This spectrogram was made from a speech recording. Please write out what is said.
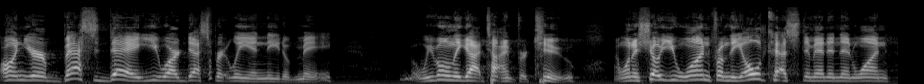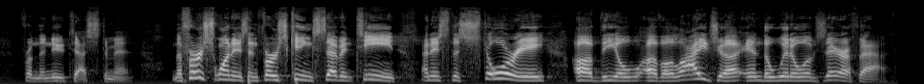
On your best day, you are desperately in need of me. We've only got time for two. I want to show you one from the Old Testament and then one from the New Testament. The first one is in 1 Kings 17, and it's the story of, the, of Elijah and the widow of Zarephath.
